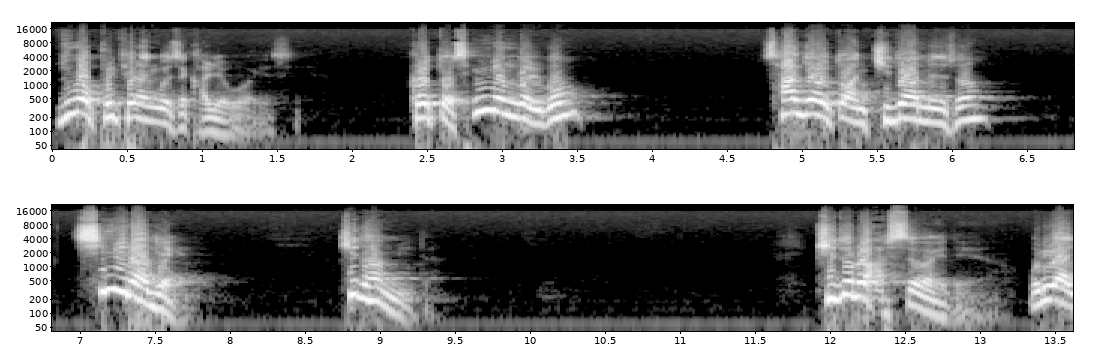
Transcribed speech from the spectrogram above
누가 불편한 곳에 가려고 하겠어요? 그것도 생명 걸고 4개월 동안 기도하면서 치밀하게 기도합니다. 기도를 앞세워야 돼요. 우리가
